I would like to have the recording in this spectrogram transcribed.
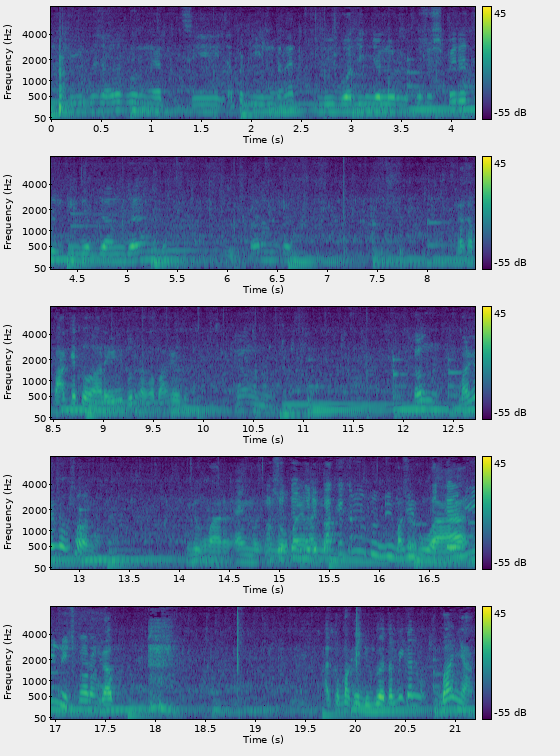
di gue soalnya gue ngeliat si apa di internet dibuatin jalur khusus sepeda tuh di pinggir jalan-jalan tuh sekarang tuh Nggak kepake tuh hari ini pun nggak kepake tuh. yang mana kan Kemarin kan ke sana. Minggu kemarin, eh minggu maksudnya nggak dipakai kan udah Maksud gua, dipakai ini sekarang Nggak. Aku pakai juga, tapi kan banyak.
